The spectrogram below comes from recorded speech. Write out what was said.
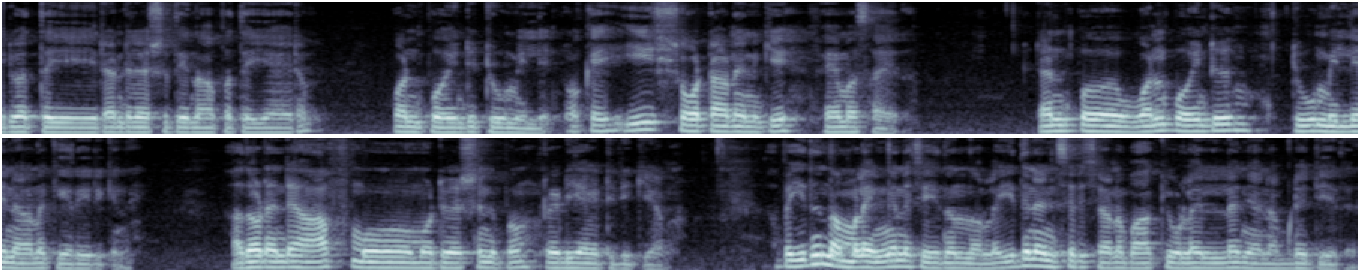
ഇരുപത്തി രണ്ട് ലക്ഷത്തി നാൽപ്പത്തയ്യായിരം one point two million. Okay ഈ ഷോട്ടാണ് എനിക്ക് ഫേമസ് ആയത്. രണ്ട് വൺ പോയിന്റ് ടു മില്യൺ ആണ് കയറിയിരിക്കുന്നത്. അതോടെ എന്റെ ഹാഫ് മോ മോട്ടിവേഷൻ ഇപ്പം റെഡി ആയിട്ടിരിക്കുകയാണ്. അപ്പോൾ ഇത് നമ്മൾ എങ്ങനെ ചെയ്തെന്നുള്ള ഇതിനനുസരിച്ചാണ് ബാക്കിയുള്ള എല്ലാം ഞാൻ അപ്ഡേറ്റ് ചെയ്തത്.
